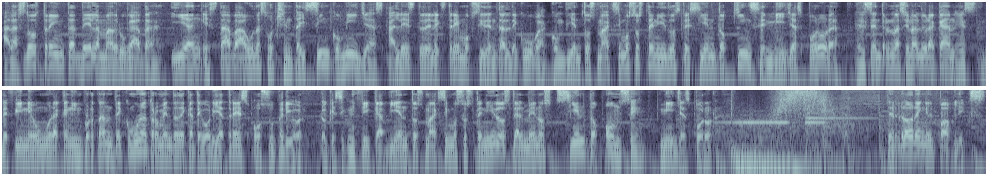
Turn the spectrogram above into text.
A las 2.30 de la madrugada, Ian estaba a unas 85 millas al este del extremo occidental de Cuba, con vientos máximos sostenidos de 115 millas por hora. El Centro Nacional de Huracanes define un huracán importante como una tormenta de categoría 3 o superior lo que significa vientos máximos sostenidos de al menos 111 millas por hora. Terror en el Publix.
